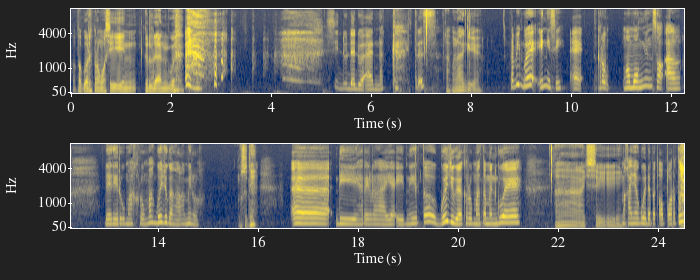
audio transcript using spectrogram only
apa gue harus promosiin kedudaan gue Si duda dua anak. Terus apalagi ya tapi gue ini sih eh ngomongin soal dari rumah ke rumah gue juga ngalamin loh. maksudnya Eh di hari raya ini tuh gue juga ke rumah temen gue. ah sih Makanya gue dapat opor tuh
